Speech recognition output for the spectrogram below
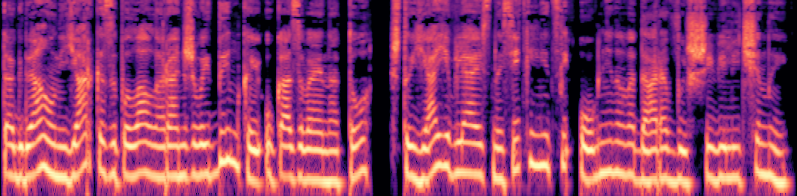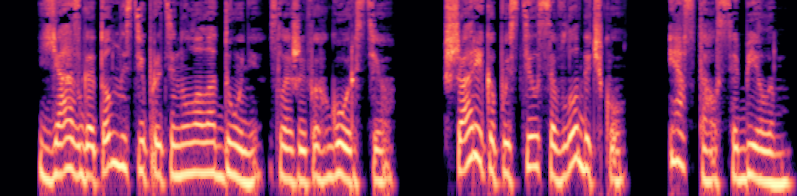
Тогда он ярко запылал оранжевой дымкой, указывая на то, что я являюсь носительницей огненного дара высшей величины. Я с готовностью протянула ладони, сложив их горстью. Шарик опустился в лодочку и остался белым.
